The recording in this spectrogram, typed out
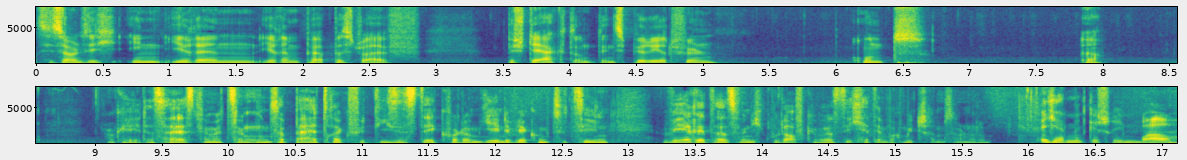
Sie sollen sich in ihren, ihrem Purpose Drive bestärkt und inspiriert fühlen und ja. Okay, das heißt, wenn wir jetzt sagen, unser Beitrag für diese Stakeholder, um jene Wirkung zu zielen, wäre das, wenn ich gut aufgepasst ich hätte einfach mitschreiben sollen, oder? Ich habe mitgeschrieben. Wow.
